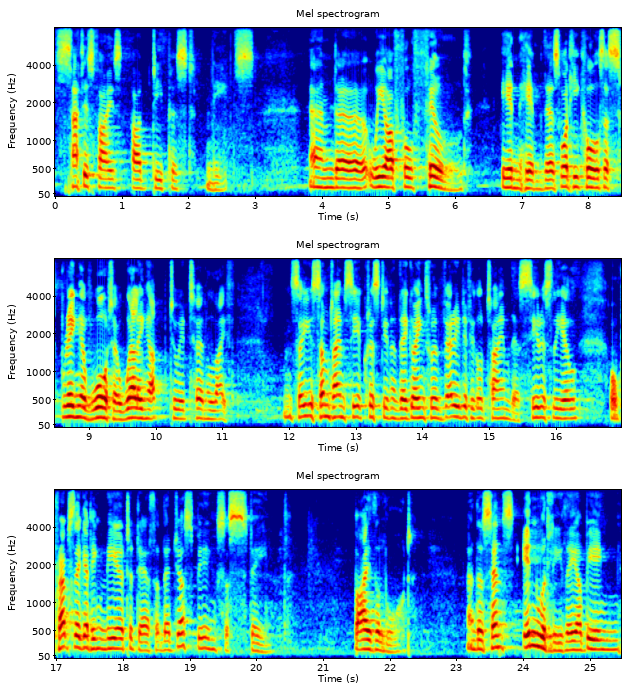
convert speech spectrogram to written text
satisfies our deepest needs. And uh, we are fulfilled in Him. There's what He calls a spring of water welling up to eternal life. And so you sometimes see a Christian and they're going through a very difficult time, they're seriously ill, or perhaps they're getting near to death and they're just being sustained by the Lord. And the sense inwardly they are being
